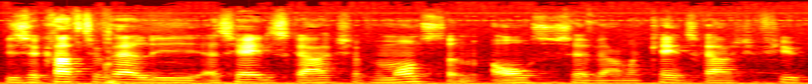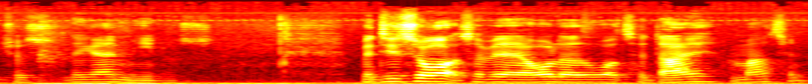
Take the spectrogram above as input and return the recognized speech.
Vi ser kraftigt fald i asiatiske aktier på morgenstunden, og så ser vi amerikanske aktier futures ligger i minus. Med disse ord, så vil jeg overlade ord til dig, Martin.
